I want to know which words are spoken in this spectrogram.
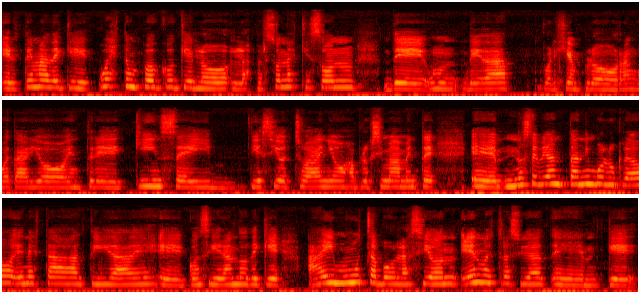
el tema de que cuesta un poco que lo, las personas que son de, un, de edad por ejemplo, rango etario entre 15 y 18 años aproximadamente, eh, no se vean tan involucrados en estas actividades, eh, considerando de que hay mucha población en nuestra ciudad eh, que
